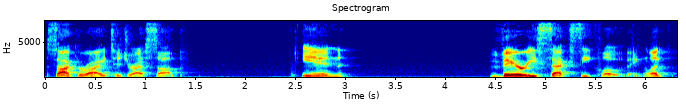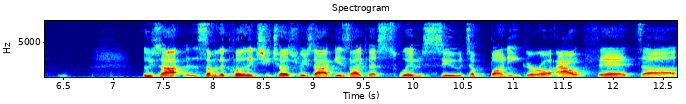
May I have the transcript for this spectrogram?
Sakurai to dress up in very sexy clothing, like Uza- some of the clothing she chose for Uzaki is like a swimsuit, a bunny girl outfit, uh,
